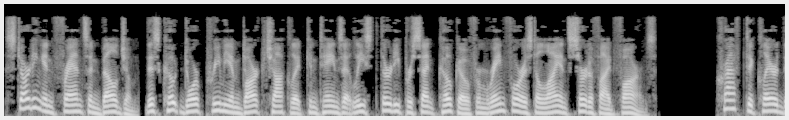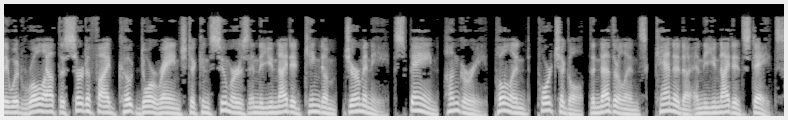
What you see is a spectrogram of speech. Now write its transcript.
Starting in France and Belgium, this Côte d'Or premium dark chocolate contains at least 30% cocoa from Rainforest Alliance certified farms. Kraft declared they would roll out the certified Côte d'Or range to consumers in the United Kingdom, Germany, Spain, Hungary, Poland, Portugal, the Netherlands, Canada and the United States.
